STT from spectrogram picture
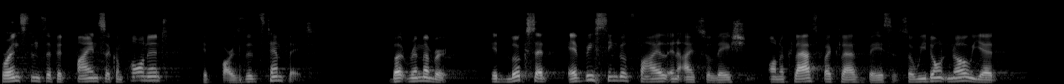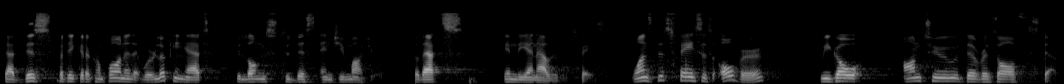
For instance, if it finds a component, it parses its template. But remember, it looks at every single file in isolation on a class-by-class -class basis. So we don't know yet that this particular component that we're looking at belongs to this ng module. So that's in the analysis phase. Once this phase is over, we go on to the resolve step.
